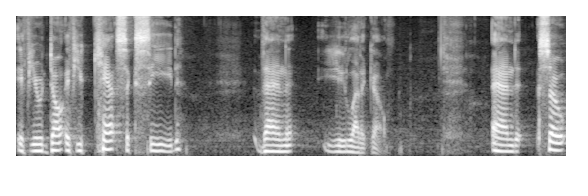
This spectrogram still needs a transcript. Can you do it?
if you don't if you can't succeed, then you let it go. And so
